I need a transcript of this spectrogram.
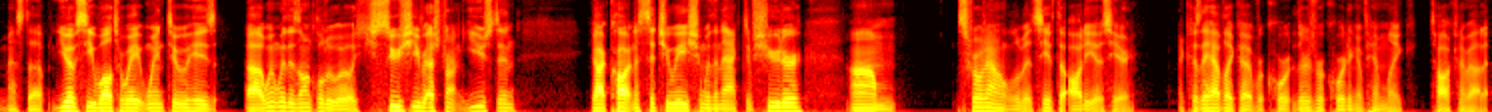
messed up. UFC welterweight went to his uh, went with his uncle to a sushi restaurant in Houston. Got caught in a situation with an active shooter. Um, scroll down a little bit, see if the audio's here, because they have like a record. There's recording of him like talking about it.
